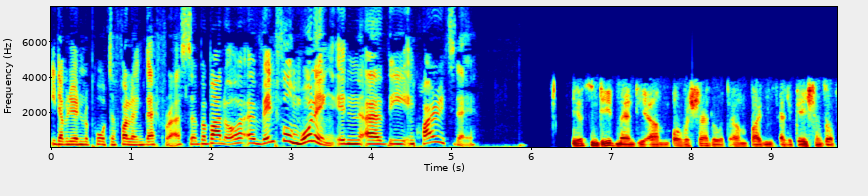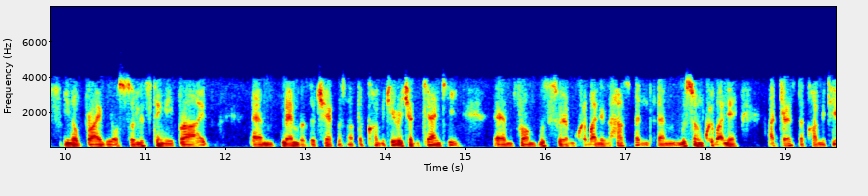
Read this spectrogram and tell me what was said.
EWN reporter, following that for us. Uh, Babalo, eventful morning in uh, the inquiry today. Yes, indeed, Mandy. Um, overshadowed um, by these allegations of, you know, bribery or soliciting a bribe. Um, members, of the chairperson of the committee, Richard Dyantyi, um, from Busisiwe Mkhwebane's husband, um, Busisiwe Mkhwebane, addressed the committee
